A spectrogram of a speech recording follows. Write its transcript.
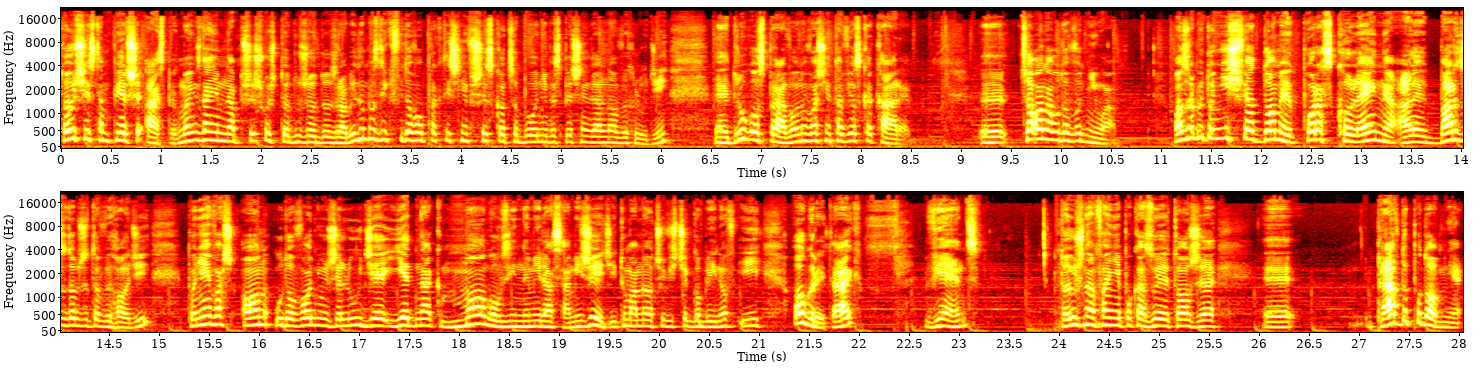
To już jest tam pierwszy aspekt. Moim zdaniem na przyszłość to dużo do, zrobi, no bo zlikwidował praktycznie wszystko, co było niebezpieczne dla nowych ludzi. E, Drugą sprawą, no właśnie ta wioska Karen. E, Co ona udowodniła? On zrobił to nieświadomie po raz kolejny, ale bardzo dobrze to wychodzi, ponieważ on udowodnił, że ludzie jednak mogą z innymi rasami żyć. I tu mamy oczywiście goblinów i ogry, tak? Więc to już nam fajnie pokazuje to, że e, prawdopodobnie,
